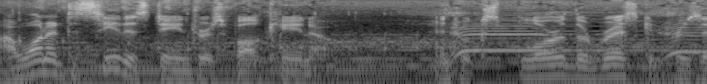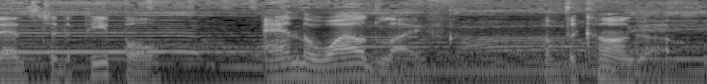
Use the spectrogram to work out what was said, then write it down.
I wanted to see this dangerous volcano and to explore the risk it presents to the people and the wildlife of the Congo.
